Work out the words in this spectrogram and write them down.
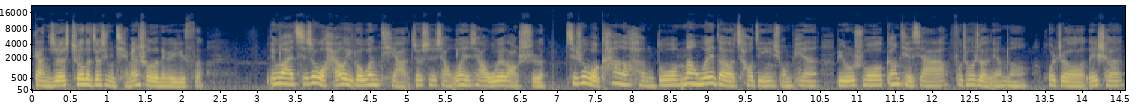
感觉说的就是你前面说的那个意思。另外，其实我还有一个问题啊，就是想问一下吴伟老师。其实我看了很多漫威的超级英雄片，比如说钢铁侠、复仇者联盟或者雷神，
